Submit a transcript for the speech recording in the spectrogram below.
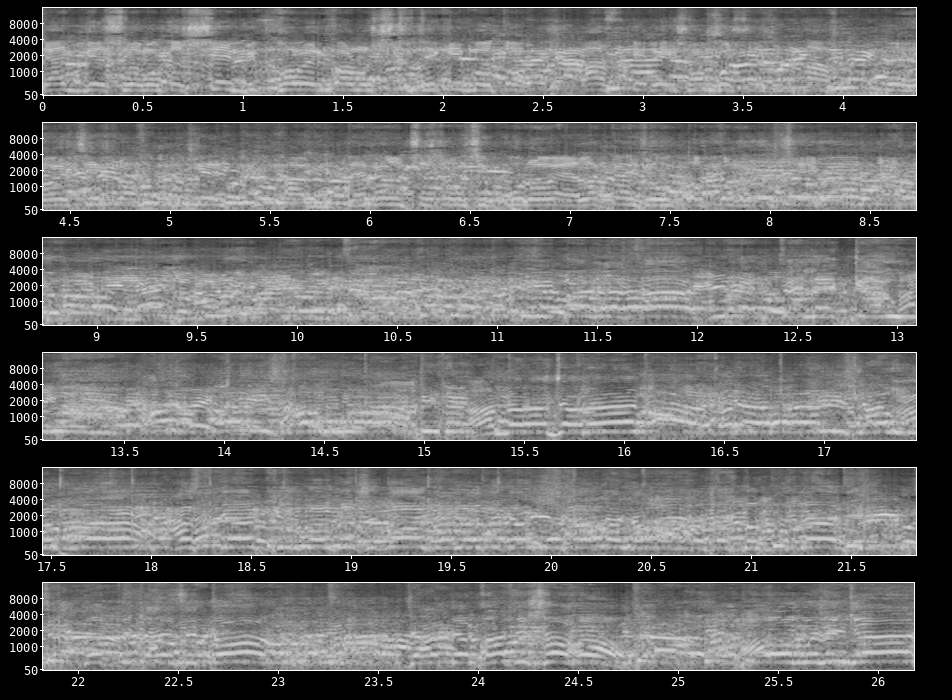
ডাক দিয়েছিল মতো সেই বিক্ষোভের কর্মসূচি থেকেই মতো আজকের এই সংঘর্ষের ঘটনা হয়েছে। দেখানোর চেষ্টা করছি, পুরো এলাকায় যে উত্তপ্ত হচ্ছে আপনারা জানেন আমরা আজকে পূর্বঘোষিত গণঅধিকার পরিষদ জাতীয় পার্টি সহ আওয়ামী লীগের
